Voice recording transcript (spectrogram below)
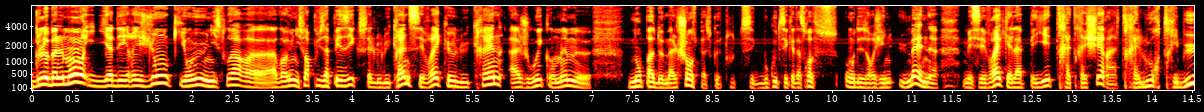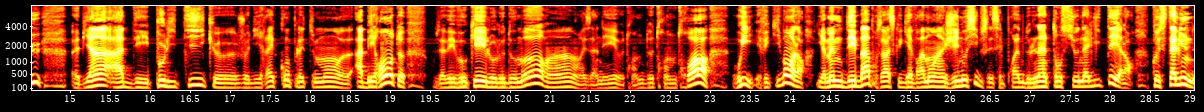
globalement, il y a des régions qui ont eu une histoire, euh, avoir eu une histoire plus apaisée que celle de l'Ukraine. C'est vrai que l'Ukraine a joué quand même euh, non pas de malchance, parce que toutes ces, beaucoup de ces catastrophes ont des origines humaines, mais c'est vrai qu'elle a payé très très cher, un très lourd tribut eh bien, à des politiques, euh, je dirais, complètement euh, aberrantes. Vous avez évoqué l'Holodomor hein, dans les années 32-33. Euh, oui, effectivement. Alors, il y a même débat pour savoir est-ce qu'il y a vraiment un génocide. C'est le problème de l'intentionnalité. Alors que Staline,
